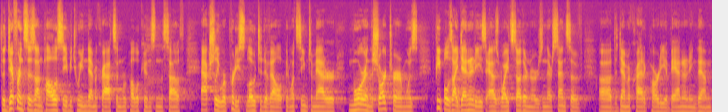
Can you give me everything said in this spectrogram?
the differences on policy between Democrats and Republicans in the South actually were pretty slow to develop. And what seemed to matter more in the short term was people's identities as white Southerners and their sense of uh, the Democratic Party abandoning them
